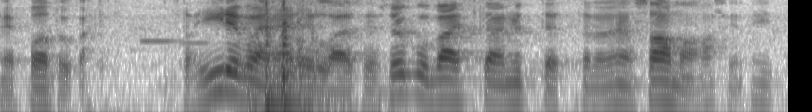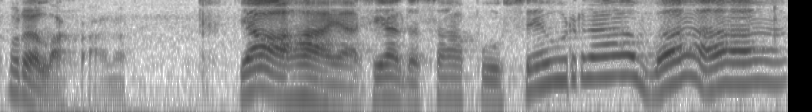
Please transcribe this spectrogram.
ne patukat. Mutta hirveän erilaisia. Jos joku väittää nyt, että ne on ihan sama asia, niin ei todellakaan ole. Jaha, ja sieltä saapuu seuraavaa.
